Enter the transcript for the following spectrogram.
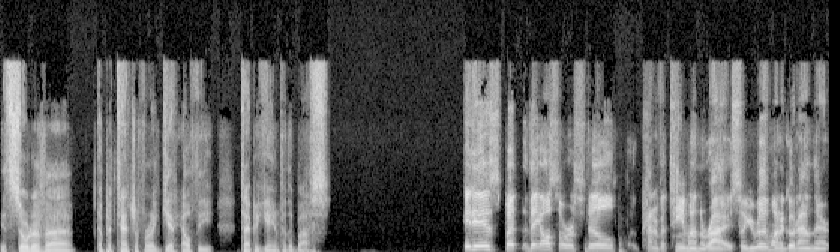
it's sort of uh, a potential for a get healthy type of game for the Buffs. It is, but they also are still kind of a team on the rise. So you really want to go down there,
